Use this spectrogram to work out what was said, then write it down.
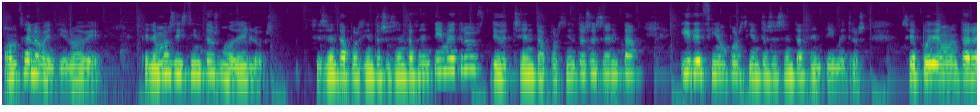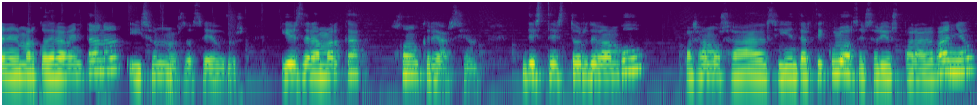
11,99. Tenemos distintos modelos, 60 por 160 centímetros, de 80 por 160 y de 100 por 160 centímetros. Se puede montar en el marco de la ventana y son unos 12 euros. Y es de la marca Home Creation. De este store de bambú pasamos al siguiente artículo, accesorios para el baño,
